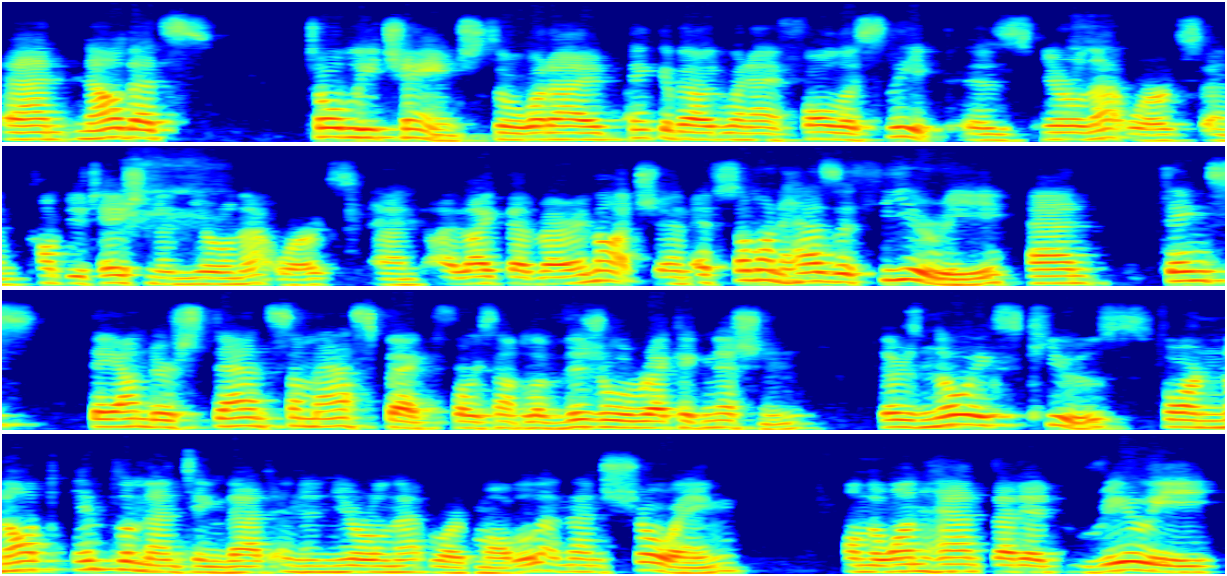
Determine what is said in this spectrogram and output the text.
And now that's totally changed. So what I think about when I fall asleep is neural networks and computation in neural networks, and I like that very much. And if someone has a theory and thinks they understand some aspect, for example, of visual recognition, there's no excuse for not implementing that in a neural network model and then showing, on the one hand, that it really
